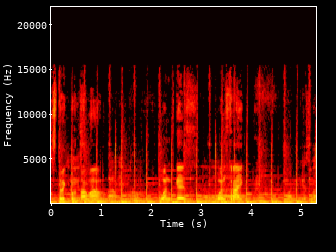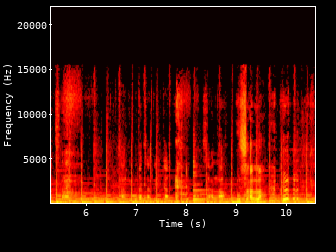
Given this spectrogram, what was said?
Strike pertama. One cast, one strike. One case, one strike. Satu udang, satu ikan. Insya Allah.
